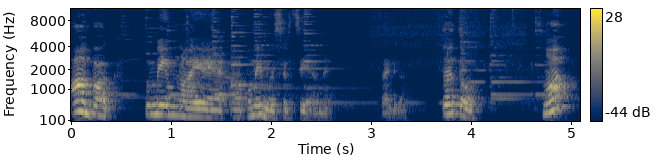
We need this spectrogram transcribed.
ampak pomembno je, uh, pomembno je srce. To je to. Smo?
